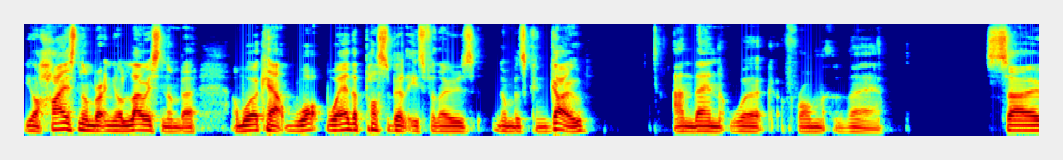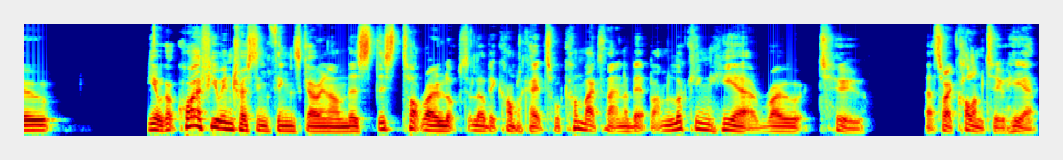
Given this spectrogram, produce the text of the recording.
your highest number and your lowest number and work out what where the possibilities for those numbers can go and then work from there. So yeah, we've got quite a few interesting things going on. This this top row looks a little bit complicated, so we'll come back to that in a bit. But I'm looking here at row two, uh, sorry, column two here.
